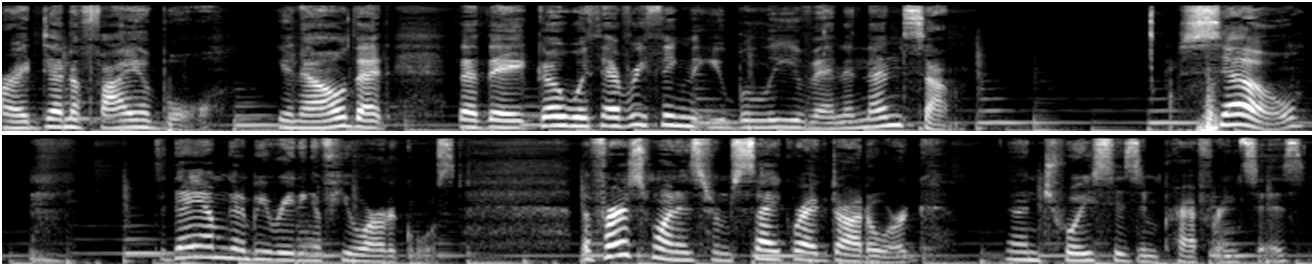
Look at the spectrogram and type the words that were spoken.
are identifiable, you know, that that they go with everything that you believe in and then some. So, today I'm going to be reading a few articles. The first one is from psychreg.org on choices and preferences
